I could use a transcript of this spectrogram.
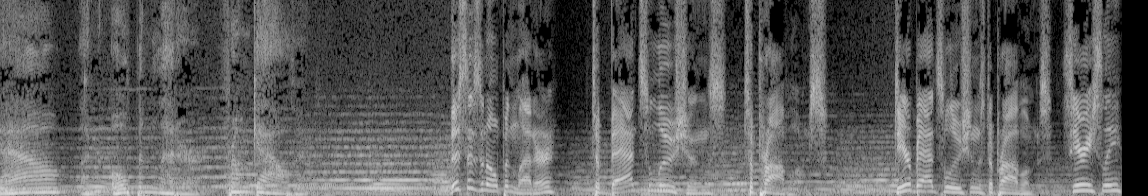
Now, an open letter from Galvin. This is an open letter to bad solutions to problems. Dear Bad Solutions to Problems. Seriously?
